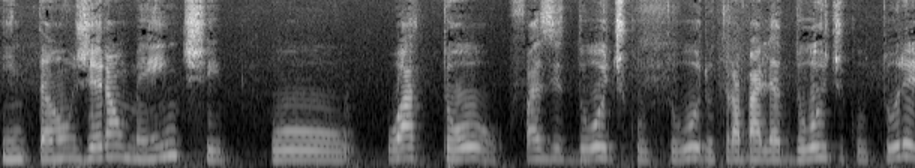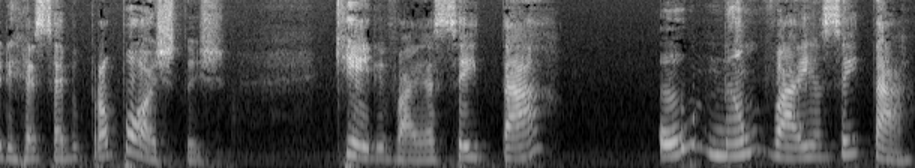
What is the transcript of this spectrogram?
Então, geralmente, o, o ator, o fazedor de cultura, o trabalhador de cultura, ele recebe propostas que ele vai aceitar ou não vai aceitar.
